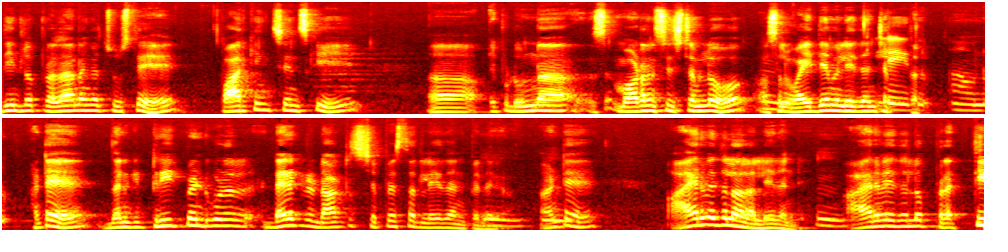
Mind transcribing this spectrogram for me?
దీంట్లో ప్రధానంగా చూస్తే పార్కింగ్ సెన్స్కి ఇప్పుడు ఉన్న మోడర్న్ సిస్టంలో అసలు వైద్యమే లేదని లేదు. చెప్తారు. అవును. అంటే దానికి ట్రీట్మెంట్ కూడా డైరెక్ట్ డాక్టర్స్ చెప్పేస్తారు లేదని పెద్దగా అంటే ఆయుర్వేదంలో అలా లేదండి. ఆయుర్వేదంలో ప్రతి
